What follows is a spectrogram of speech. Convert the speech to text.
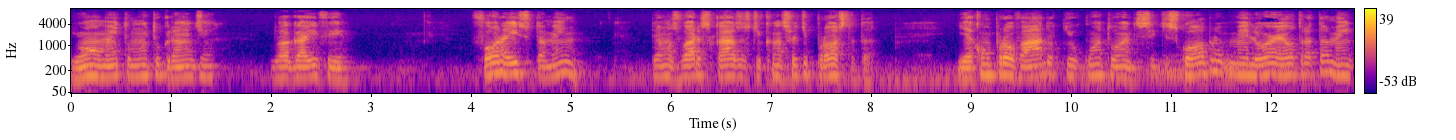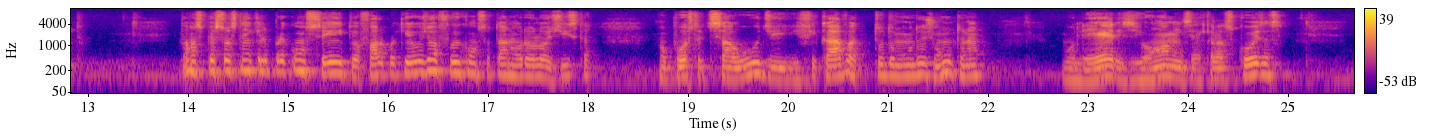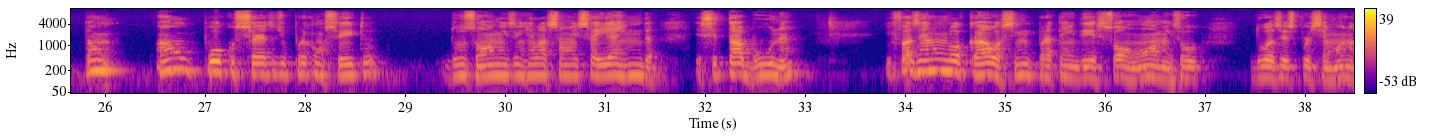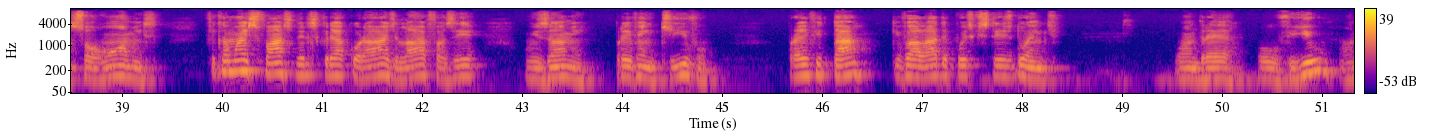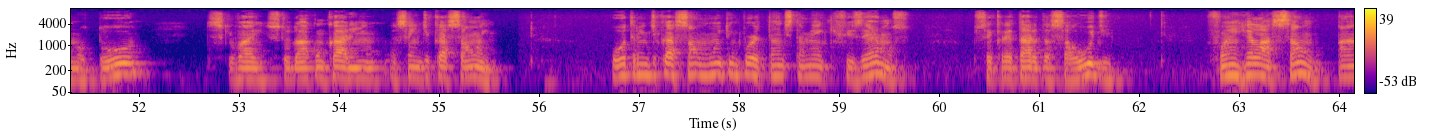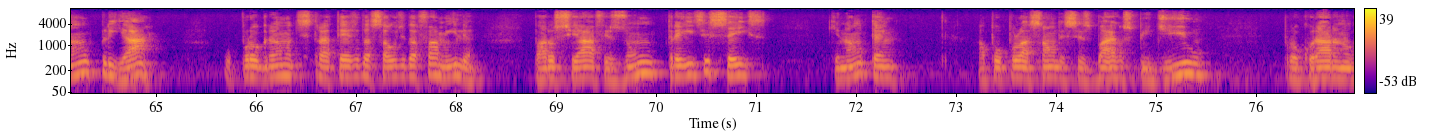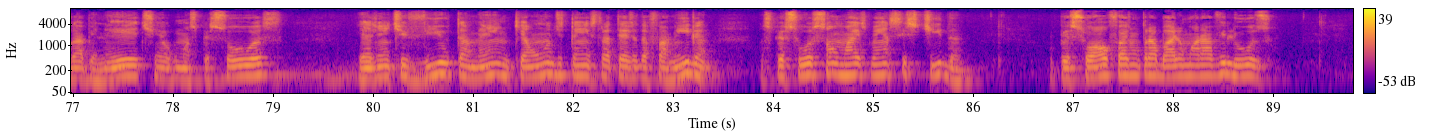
e um aumento muito grande do HIV. Fora isso também, temos vários casos de câncer de próstata e é comprovado que o quanto antes se descobre, melhor é o tratamento. Então as pessoas têm aquele preconceito. Eu falo porque eu já fui consultar no urologista no posto de saúde e ficava todo mundo junto, né? Mulheres e homens e aquelas coisas. Então há um pouco certo de preconceito dos homens em relação a isso aí ainda, esse tabu, né? E fazendo um local assim para atender só homens ou duas vezes por semana só homens, fica mais fácil deles criar coragem lá, fazer um exame preventivo para evitar que vá lá depois que esteja doente. O André ouviu, anotou, disse que vai estudar com carinho essa indicação aí. Outra indicação muito importante também que fizemos, o secretário da Saúde, foi em relação a ampliar o Programa de Estratégia da Saúde da Família para os CIAFs 1, 3 e 6, que não tem. A população desses bairros pediu, procuraram no gabinete algumas pessoas, e a gente viu também que aonde tem a estratégia da família, as pessoas são mais bem assistidas. O pessoal faz um trabalho maravilhoso.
